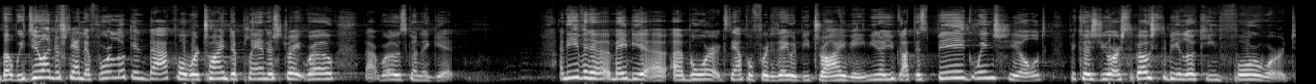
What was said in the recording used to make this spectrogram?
But we do understand if we're looking back while we're trying to plan a straight row, that row is going to get. And even a, maybe a, a more example for today would be driving. You know, you've got this big windshield because you are supposed to be looking forward,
